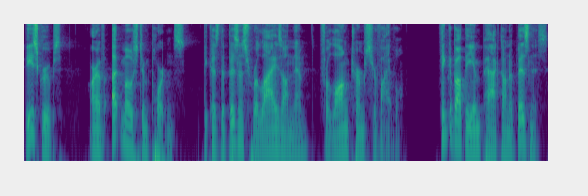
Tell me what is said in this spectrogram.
These groups are of utmost importance because the business relies on them for long term survival. Think about the impact on a business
